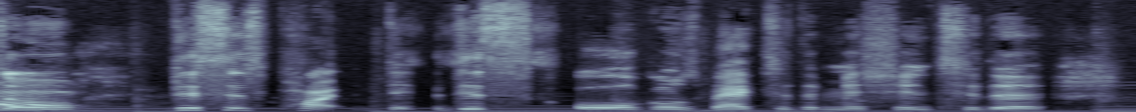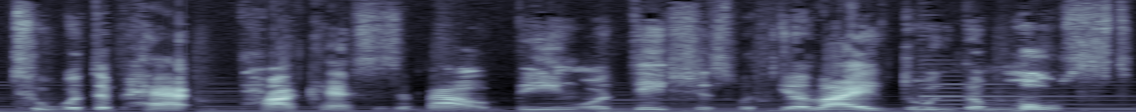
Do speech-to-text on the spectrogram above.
So this is part, th- this all goes back to the mission, to the, to what the pa- podcast is about being audacious with your life, doing the most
